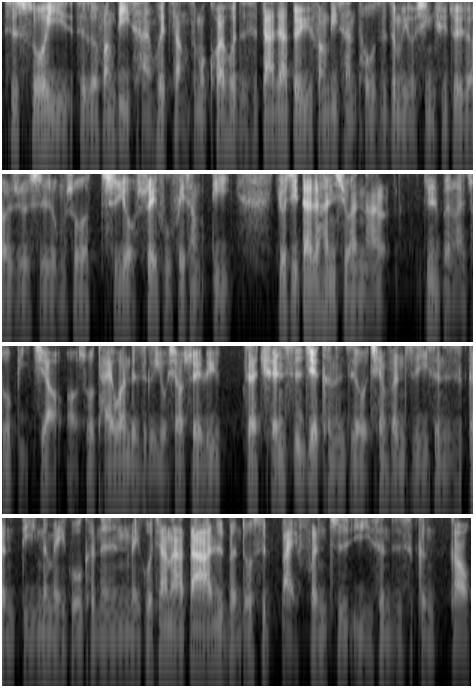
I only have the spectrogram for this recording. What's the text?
之所以这个房地产会涨这么快，或者是大家对于房地产投资这么有兴趣，最主要的就是我们说持有税负非常低，尤其大家很喜欢拿。日本来做比较哦，说台湾的这个有效税率在全世界可能只有千分之一，甚至是更低。那美国可能美国、加拿大、日本都是百分之一，甚至是更高。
